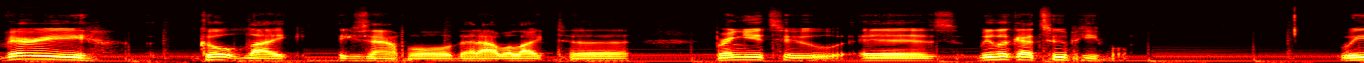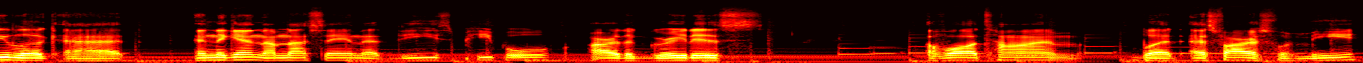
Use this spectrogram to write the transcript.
very goat like example that I would like to bring you to is we look at two people. We look at, and again, I'm not saying that these people are the greatest of all time, but as far as for me,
